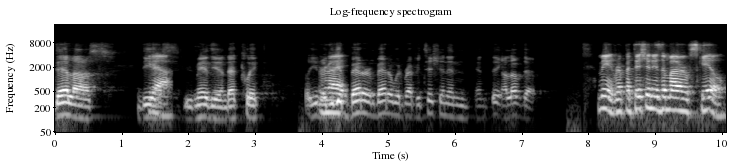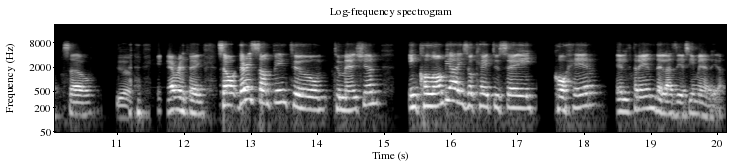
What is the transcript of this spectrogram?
de las diez Yeah. y media, and that clicked. You know, you Right. get better and better with repetition and, and thing. I love that. I mean, repetition is a matter of skill. So Yeah. in everything. So there is something to to mention. in Colombia, it's okay to say coger el tren de las diez y media.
